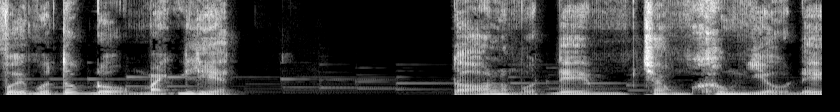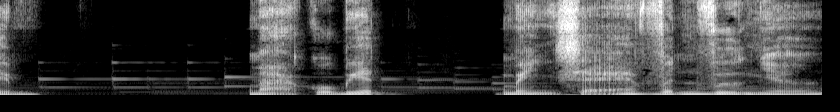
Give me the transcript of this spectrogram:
với một tốc độ mãnh liệt. Đó là một đêm trong không nhiều đêm. Mà cô biết mình sẽ vẫn vương nhớ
